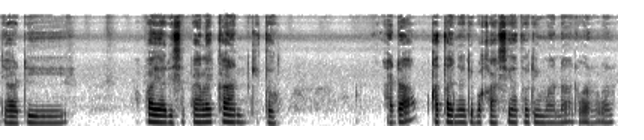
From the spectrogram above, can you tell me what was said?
jadi apa ya disepelekan gitu. Ada katanya di Bekasi atau di mana dengan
